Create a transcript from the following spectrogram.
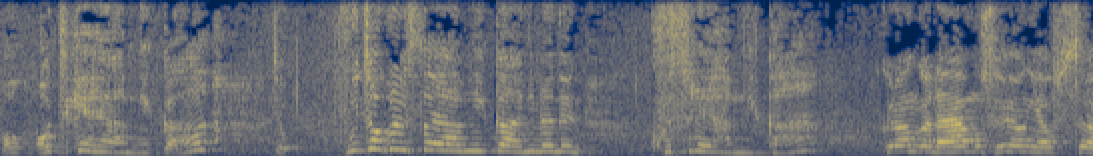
어, 어떻게 해야 합니까? 저 부적을 써야 합니까? 아니면은 구슬해야 합니까? 그런 건 아무 소용이 없어.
